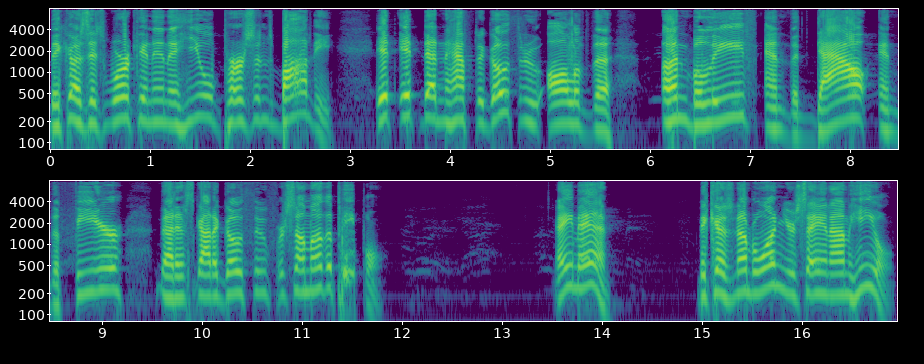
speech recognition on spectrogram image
because it's working in a healed person's body. It, it doesn't have to go through all of the unbelief and the doubt and the fear that it's got to go through for some other people. Amen. Because number one, you're saying, I'm healed.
